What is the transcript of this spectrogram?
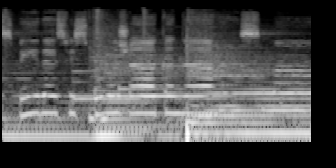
Zvaigznēs atspīdēs vispožākā gaismā.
